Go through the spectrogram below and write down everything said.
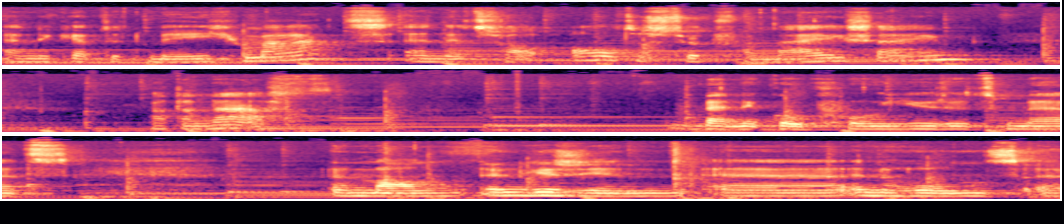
en ik heb dit meegemaakt. En dit zal altijd een stuk van mij zijn. Maar daarnaast ben ik ook gewoon Judith met een man, een gezin, eh, een hond, eh,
